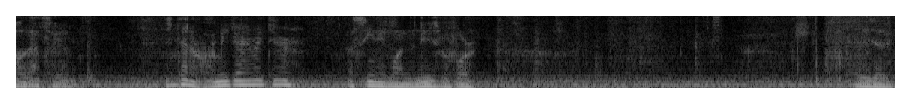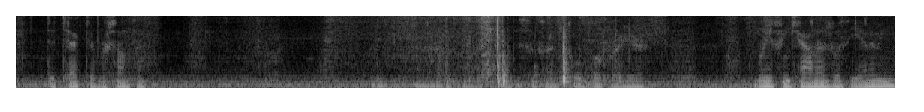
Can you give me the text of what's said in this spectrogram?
Oh, that's a. Isn't that an army guy right there? I've seen him on the news before. He's a detective or something. This looks like a cool book right here. Brief encounters with the enemy.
